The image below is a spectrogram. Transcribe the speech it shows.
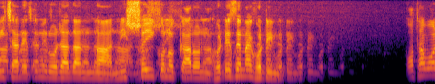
বিচারে তুমি রোজাদার না। নিশ্চয়ই কোনো কারণ ঘটেছে না ঘটিনি। কথা বল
